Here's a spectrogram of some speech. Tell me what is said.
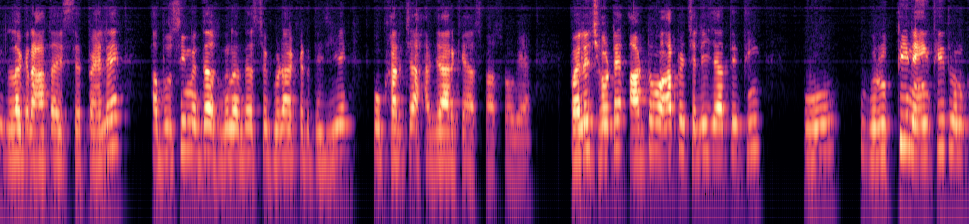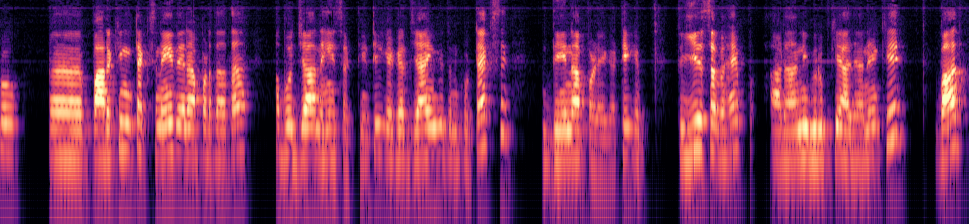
लग रहा था इससे पहले, अब उसी में दस गुना, दस से गुणा कर दीजिए, वो खर्चा हज़ार के आसपास हो गया। पहले छोटे ऑटो वहाँ पे चली जाती थी, वो रुकती नहीं थी तो उनको पार्किंग टैक्स नहीं देना पड़ता था, अब वो जा नहीं सकती, ठीक है? अगर जाएँगे तो उनको टैक्स देना पड़ेगा, ठीक है? तो ये सब है अडानी ग्रुप के आ जाने के बाद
